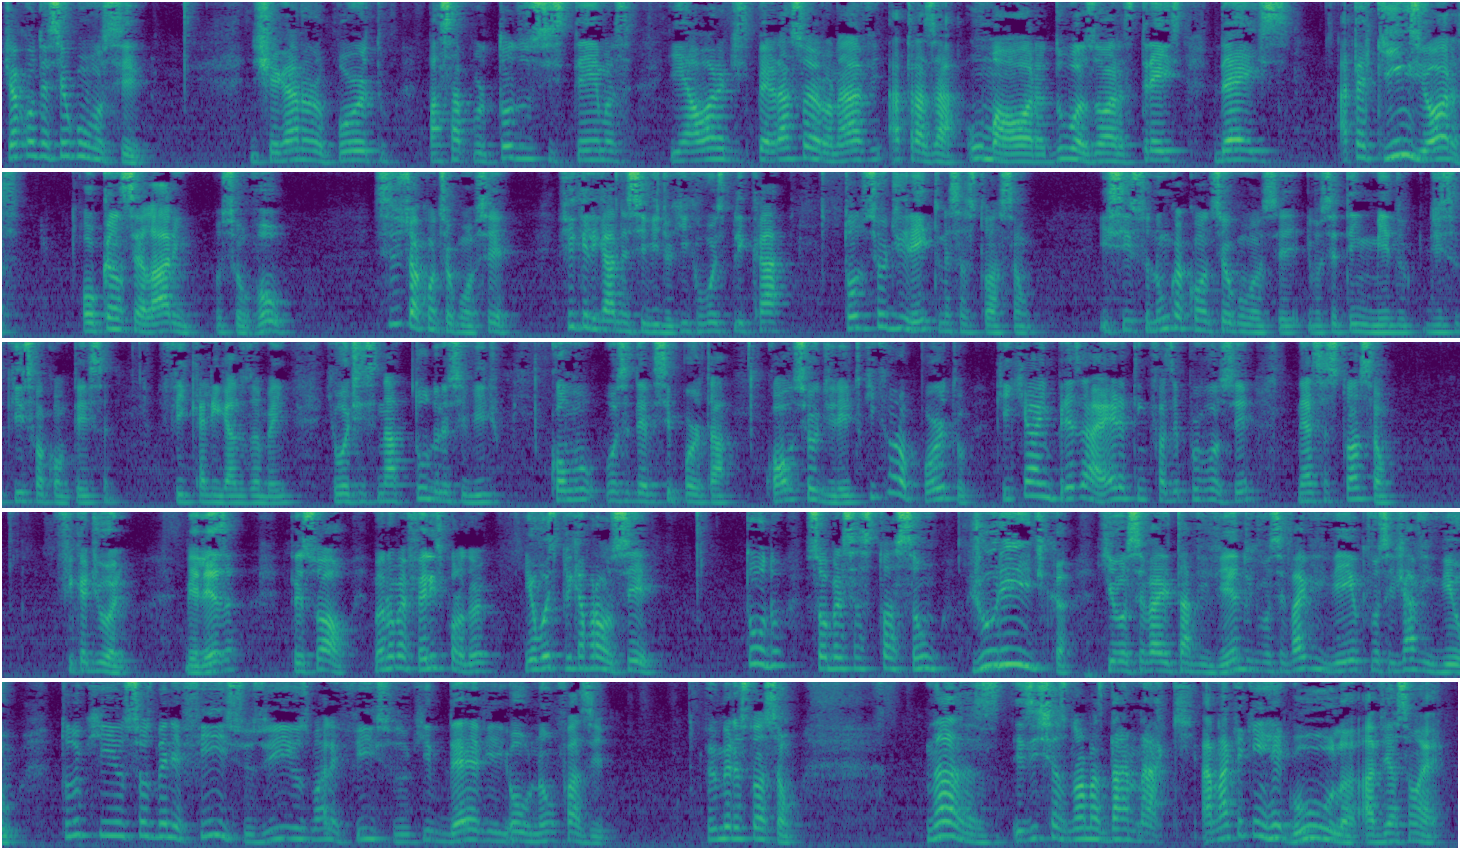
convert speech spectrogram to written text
Já aconteceu com você de chegar no aeroporto, passar por todos os sistemas e a hora de esperar sua aeronave atrasar uma hora, duas horas, três, dez, até 15 horas ou cancelarem o seu voo? Se isso já aconteceu com você, fique ligado nesse vídeo aqui que eu vou explicar todo o seu direito nessa situação. E se isso nunca aconteceu com você e você tem medo disso que isso aconteça, fica ligado também que eu vou te ensinar tudo nesse vídeo como você deve se portar, qual o seu direito, o que, que o aeroporto, o que, que a empresa aérea tem que fazer por você nessa situação. Fica de olho, beleza? Pessoal, meu nome é Feliz Polador e eu vou explicar para você tudo sobre essa situação jurídica que você vai estar tá vivendo, que você vai viver, o que você já viveu, tudo que os seus benefícios e os malefícios, o que deve ou não fazer. Primeira situação. Nas, existem as normas da ANAC. A ANAC é quem regula a aviação aérea,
